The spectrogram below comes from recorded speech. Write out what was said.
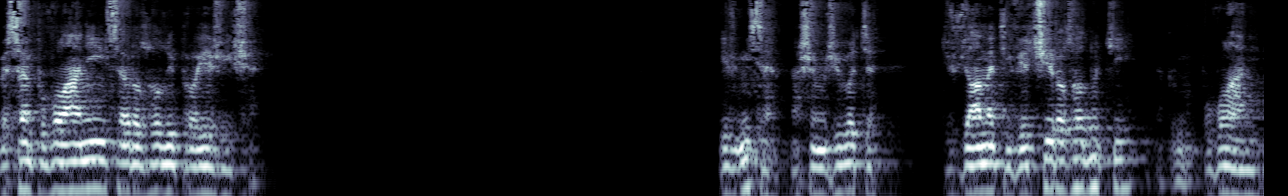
ve svém povolání se rozhodli pro Ježíše. I v mise, v našem životě, když děláme ty větší rozhodnutí, povolání,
